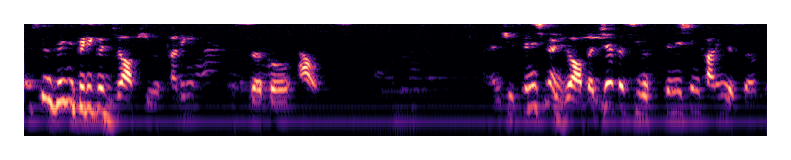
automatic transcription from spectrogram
And she was doing a pretty good job. She was cutting the circle out. And she's finishing her job, but just as she was finishing cutting the circle,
